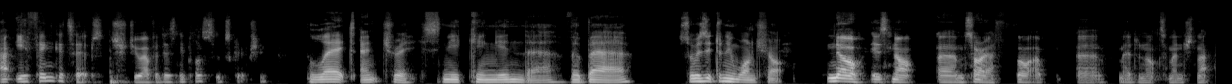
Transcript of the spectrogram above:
at your fingertips. Should you have a Disney Plus subscription? Late entry sneaking in there, the bear. So is it done in one shot? No, it's not. Um, sorry, I thought uh, made a note to mention that.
